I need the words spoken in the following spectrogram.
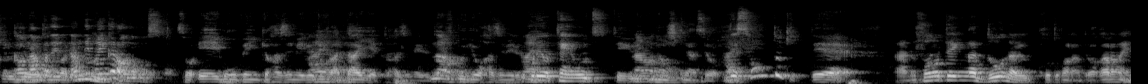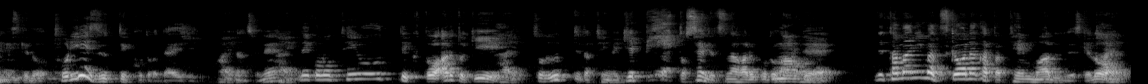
結果をなんかで、何でもいいからを残すと。そう、英語を勉強始めるとか、はいはいダイエット始めるとか、副業始める。はいこれを点を打つっていう認識なんですよ。はいで、その時って、あの、その点がどうなることかなんてわからないんですけど、うんとりあえず打っていくことが大事はいなんですよね。はいで、この点を打っていくと、ある時、はい。その打ってた点がいきなりピーッと線で繋がることがあって、で、たまにまあ使わなかった点もあるんですけど、はい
